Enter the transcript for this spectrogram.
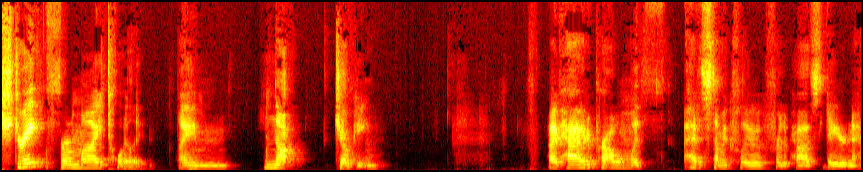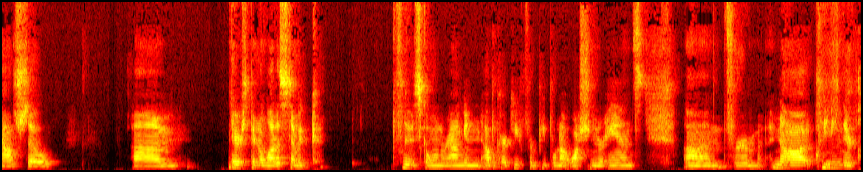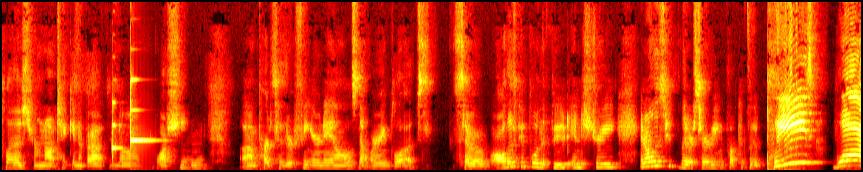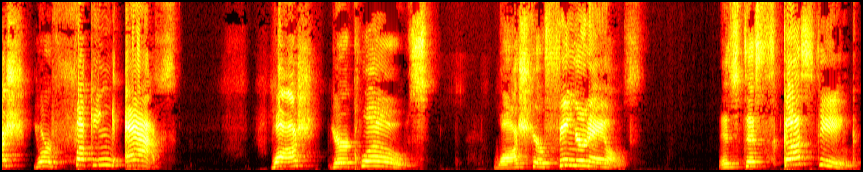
straight from my toilet. I'm not joking. I've had a problem with I had a stomach flu for the past day and a half, so um, there's been a lot of stomach flus going around in Albuquerque from people not washing their hands, um, from not cleaning their clothes, from not taking a bath and not washing um, parts of their fingernails, not wearing gloves. So all those people in the food industry and all those people that are serving fucking food, please wash your fucking ass. Wash your clothes. Wash your fingernails. It's disgusting.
